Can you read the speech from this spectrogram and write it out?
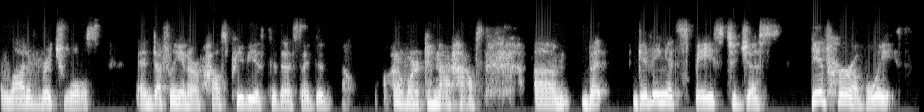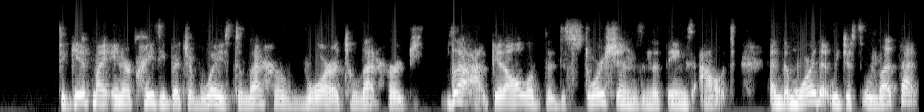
a lot of rituals and definitely in our house previous to this, I did a lot of work in that house. Um, but giving it space to just give her a voice, to give my inner crazy bitch a voice, to let her roar, to let her just blah, get all of the distortions and the things out. And the more that we just let that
